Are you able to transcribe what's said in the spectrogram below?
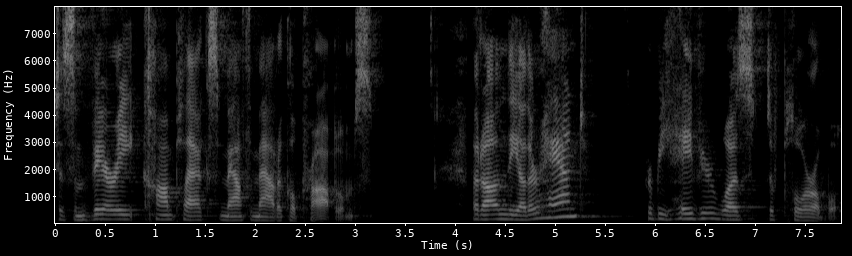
to some very complex mathematical problems. But on the other hand, her behavior was deplorable.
